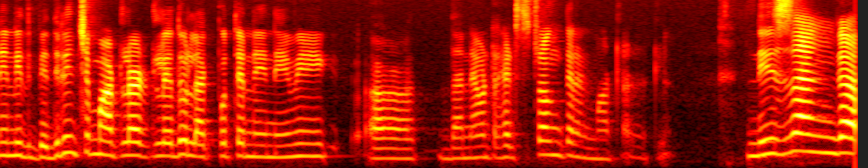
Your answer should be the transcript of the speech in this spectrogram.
నేను ఇది బెదిరించి మాట్లాడట్లేదు లేకపోతే నేనేమి దాన్ని ఏమంటారు? హెడ్ స్ట్రాంగ్తో నేను మాట్లాడట్లేదు నిజంగా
